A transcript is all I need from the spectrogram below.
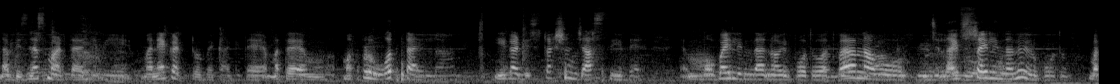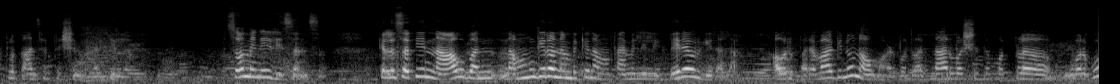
ನಾವು ಬಿಸ್ನೆಸ್ ಮಾಡ್ತಾ ಇದ್ದೀವಿ, ಮನೆ ಕಟ್ಟಬೇಕಾಗಿದೆ ಮತ್ತು ಮಕ್ಕಳು ಓದ್ತಾ ಇಲ್ಲ, ಈಗ ಡಿಸ್ಟ್ರಾಕ್ಷನ್ ಜಾಸ್ತಿ ಇದೆ. ಮೊಬೈಲಿಂದನೂ ಇರ್ಬೋದು, ಅಥವಾ ನಾವು ಲೈಫ್ ಸ್ಟೈಲಿಂದನೂ ಇರ್ಬೋದು. ಮಕ್ಕಳು ಕಾನ್ಸಂಟ್ರೇಷನ್ ಮಾಡ್ತಿಲ್ಲ ಸೊ ಮೆನಿ ರೀಸನ್ಸ್ ಕೆಲವು ಸತಿ ನಾವು ಬನ್ ನಮ್ಗಿರೋ ನಂಬಿಕೆ ನಮ್ಮ ಫ್ಯಾಮಿಲಿಲಿ ಬೇರೆಯವ್ರಿಗಿರಲ್ಲ ಅವ್ರ ಪರವಾಗಿನೂ ನಾವು ಮಾಡ್ಬೋದು. ಹದಿನಾರು ವರ್ಷದ ಮಕ್ಕಳವರೆಗೂ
